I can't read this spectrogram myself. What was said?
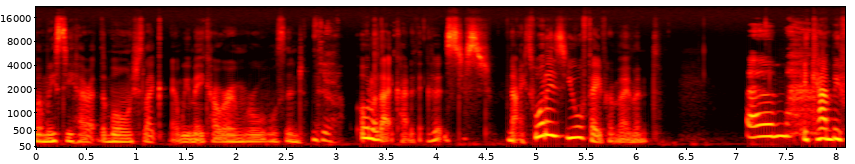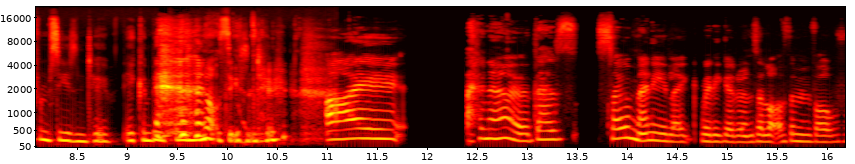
when we see her at the mall she's like "No, we make our own rules and Yeah. all of that kind of thing so it's just nice what is your favorite moment Um, it can be from season two it can be from not season two I I don't know. There's so many like really good ones. A lot of them involve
